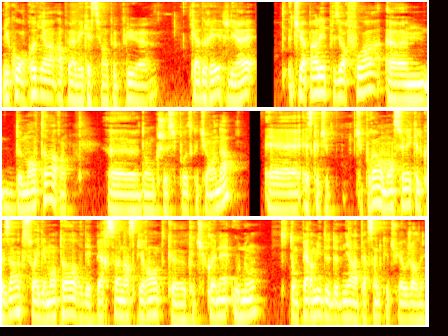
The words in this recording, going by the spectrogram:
Du coup, on revient un peu à mes questions un peu plus euh, cadrées, je dirais. Tu as parlé plusieurs fois euh, de mentors, euh, donc je suppose que tu en as. Est-ce que tu, pourrais en mentionner quelques-uns, que ce soit des mentors ou des personnes inspirantes que tu connais ou non, qui t'ont permis de devenir la personne que tu es aujourd'hui?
